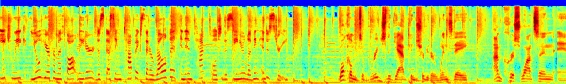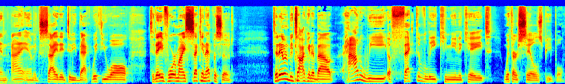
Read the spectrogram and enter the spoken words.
Each week, you'll hear from a thought leader discussing topics that are relevant and impactful to the senior living industry. Welcome to Bridge the Gap Contributor Wednesday. I'm Chris Watson, and I am excited to be back with you all today for my second episode. Today, I'm going to be talking about how do we effectively communicate with our salespeople.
